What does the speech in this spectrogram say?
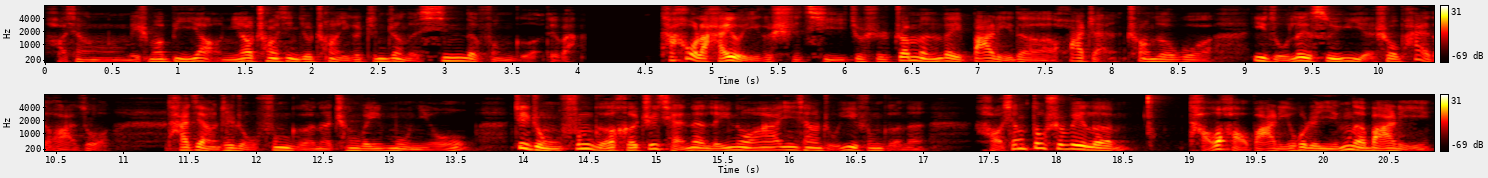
好像没什么必要。你要创新，你就创一个真正的新的风格，对吧？他后来还有一个时期，就是专门为巴黎的画展创作过一组类似于野兽派的画作。他将这种风格呢称为母牛，这种风格和之前的雷诺阿印象主义风格呢，好像都是为了讨好巴黎或者赢得巴黎，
